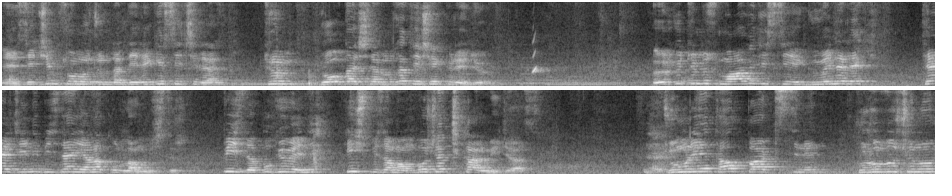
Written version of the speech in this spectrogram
e, seçim sonucunda delege seçilen tüm yoldaşlarımıza teşekkür ediyorum. Örgütümüz mavi listeye güvenerek tercihini bizden yana kullanmıştır. Biz de bu güveni hiçbir zaman boşa çıkarmayacağız. Cumhuriyet Halk Partisi'nin kuruluşunun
